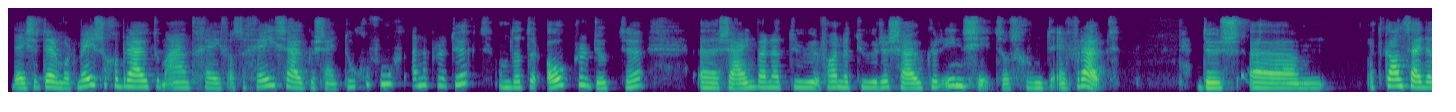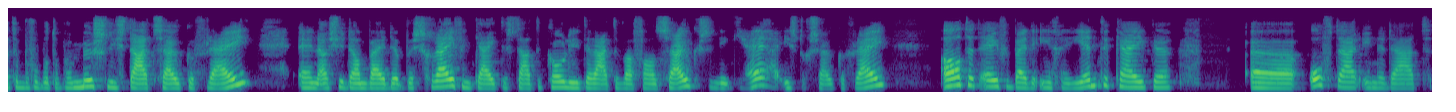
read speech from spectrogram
Deze term wordt meestal gebruikt om aan te geven als er geen suikers zijn toegevoegd aan het product, omdat er ook producten uh, zijn waar natuur, van nature suiker in zit, zoals groente en fruit. Dus um, het kan zijn dat er bijvoorbeeld op een muesli staat suikervrij. En als je dan bij de beschrijving kijkt, er staat de koolhydraten waarvan suikers. Dan denk je, hè, hij is toch suikervrij? Altijd even bij de ingrediënten kijken. Uh, of daar inderdaad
